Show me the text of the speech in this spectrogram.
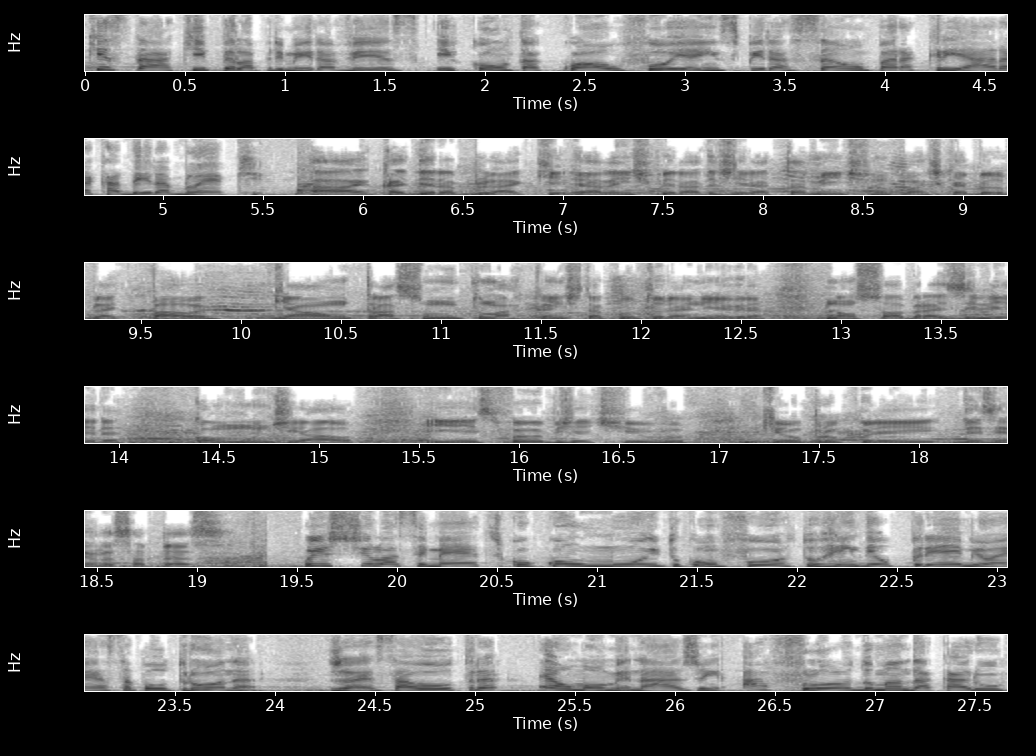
que está aqui pela primeira vez e conta qual foi a inspiração para criar a cadeira Black. A cadeira Black ela é inspirada diretamente no corte de cabelo Black Power, que é um traço muito marcante da cultura negra, não só brasileira, como mundial. E esse foi o objetivo que eu procurei desenhando essa peça. O estilo assimétrico, com muito conforto, rendeu prêmio a essa poltrona já essa outra é uma homenagem à flor do mandacaru.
